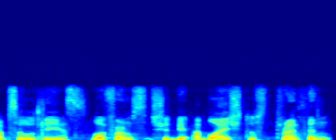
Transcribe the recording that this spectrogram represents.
absolutely yes. Law firms should be obliged to strengthen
